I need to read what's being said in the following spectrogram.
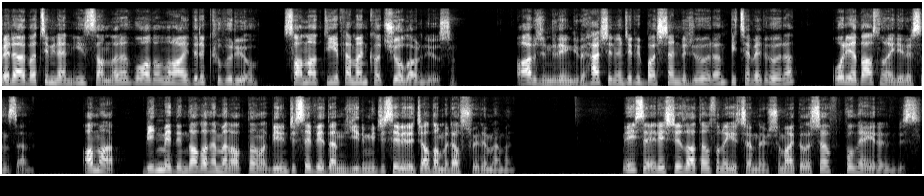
Belagati bilen insanlara bu adamlar ayetleri kıvırıyor. Sanat deyip hemen kaçıyorlar diyorsun. Abicim dediğim gibi her şeyden önce bir başlangıcı öğren, bir temeli öğren. Oraya daha sonra gelirsin sen. Ama bilmediğin dala hemen atlama. Birinci seviyeden 20. seviyedeki adama laf söyleme hemen. Neyse eleştiri zaten sonra geçeceğim demiştim arkadaşlar. Konuya gelelim biz.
